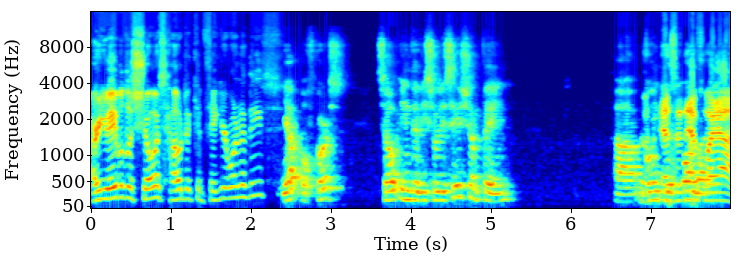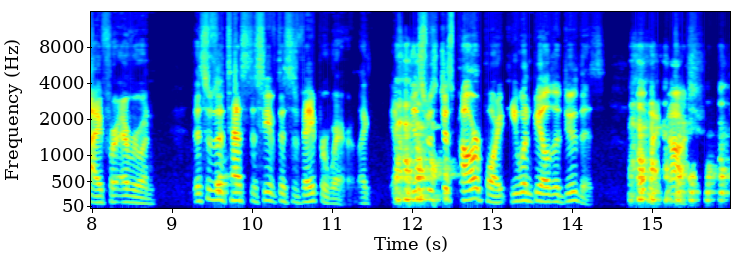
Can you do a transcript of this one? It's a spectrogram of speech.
are you able to show us how to configure one of these? Yeah, of course. So in the visualization pane, uh, As an FYI for everyone, this was a test to see if this is vaporware. Like if this was just PowerPoint, he wouldn't be able to do this. Oh my gosh.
